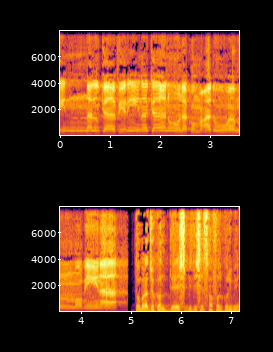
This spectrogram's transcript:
إن الكافرين كانوا لكم عدوا مبينا তোমরা যখন দেশ বিদেশে সফর করিবে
